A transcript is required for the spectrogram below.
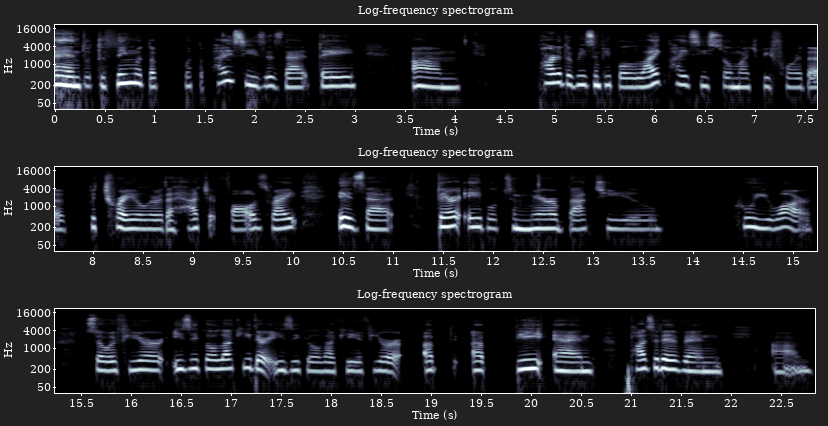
and the thing with the with the Pisces is that they um part of the reason people like Pisces so much before the betrayal or the hatchet falls, right, is that they're able to mirror back to you who you are. So if you're easy go lucky, they're easy go lucky. If you're up up upbeat and positive and um,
